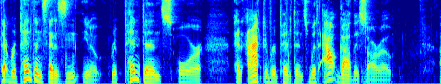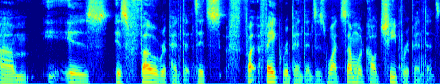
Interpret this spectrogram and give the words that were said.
that repentance that is, you know, repentance or an act of repentance without godly sorrow um, is is faux repentance. It's f- fake repentance. Is what some would call cheap repentance.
